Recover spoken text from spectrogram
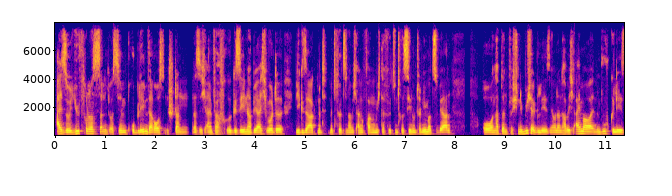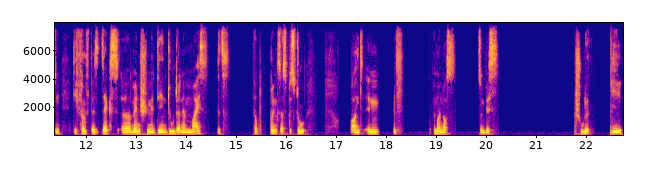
Also Youthpreneurs ist eigentlich aus dem Problem daraus entstanden, dass ich einfach gesehen habe, ja, ich wurde, wie gesagt, mit, mit 14 habe ich angefangen, mich dafür zu interessieren, Unternehmer zu werden und habe dann verschiedene Bücher gelesen. Ja, und dann habe ich einmal in einem Buch gelesen, die fünf bis sechs äh, Menschen, mit denen du deine meiste verbringst, das bist du. Und im, immer noch so ein bisschen Schule, die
